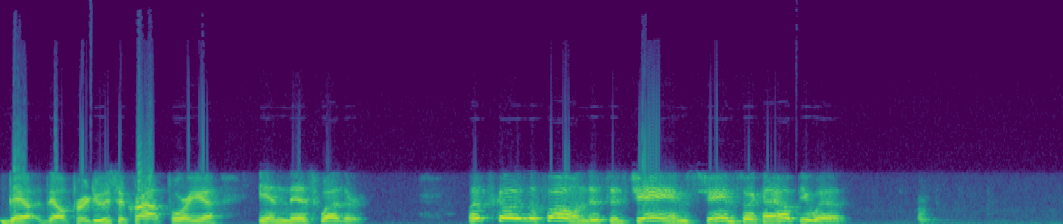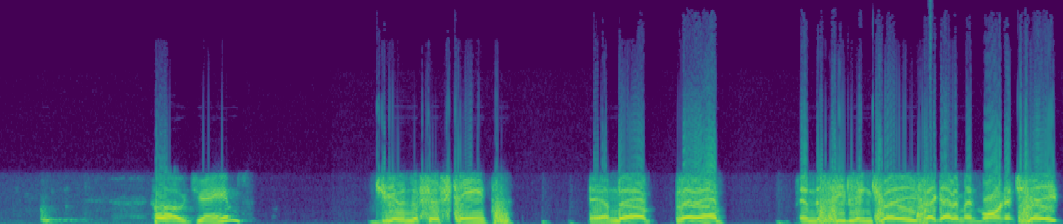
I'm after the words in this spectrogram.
they'll, they'll produce a crop for you in this weather. Let's go to the phone. This is James. James, what can I help you with? Hello, James? June the 15th, and uh, they're up in the seedling trays. I got them in morning shade.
